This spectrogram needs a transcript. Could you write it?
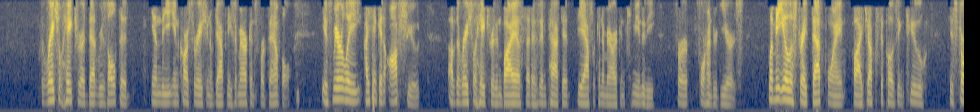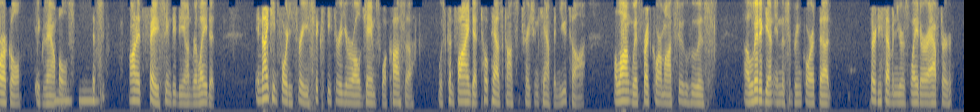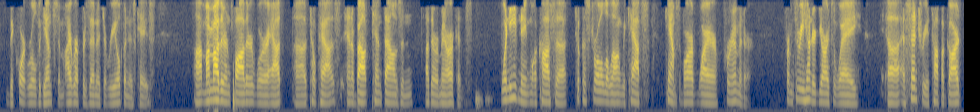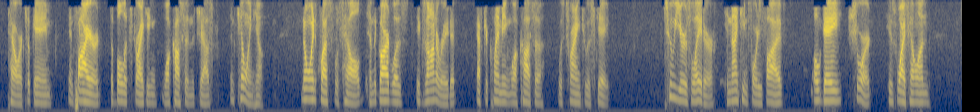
The racial hatred that resulted in the incarceration of Japanese Americans, for example, is merely, I think, an offshoot of the racial hatred and bias that has impacted the African American community for 400 years. Let me illustrate that point by juxtaposing two historical examples that on its face seem to be unrelated. In 1943, 63-year-old James Wakasa was confined at Topaz concentration camp in Utah, along with Fred Korematsu, who is a litigant in the Supreme Court that 37 years later, after the court ruled against him, I represented to reopen his case. Uh, my mother and father were at uh, Topaz and about 10,000 other Americans. One evening, Wakasa took a stroll along the camp's, camp's barbed wire perimeter. From 300 yards away, uh, a sentry atop a guard tower took aim and fired, the bullet striking Wakasa in the chest and killing him. No inquest was held, and the guard was exonerated after claiming Wakasa was trying to escape. Two years later, in 1945, O'Day Short, his wife Helen,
